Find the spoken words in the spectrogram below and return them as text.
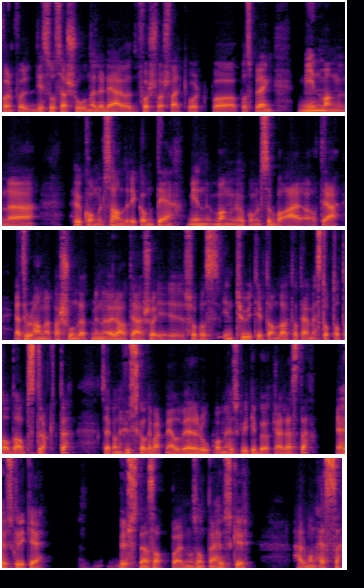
form for dissosiasjon, eller det er jo forsvarsverket vårt på, på spreng. Min manglende hukommelse handler ikke om det. Min manglende hukommelse er at jeg, jeg tror det har med personligheten min å gjøre. At jeg er så, såpass intuitivt anlagt at jeg er mest opptatt av det abstrakte. Så jeg kan huske at jeg har vært nedover i Europa, men jeg husker ikke bøker jeg leste. Jeg husker ikke bussen jeg satt på, eller noe sånt. Jeg husker Herman Hesse.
